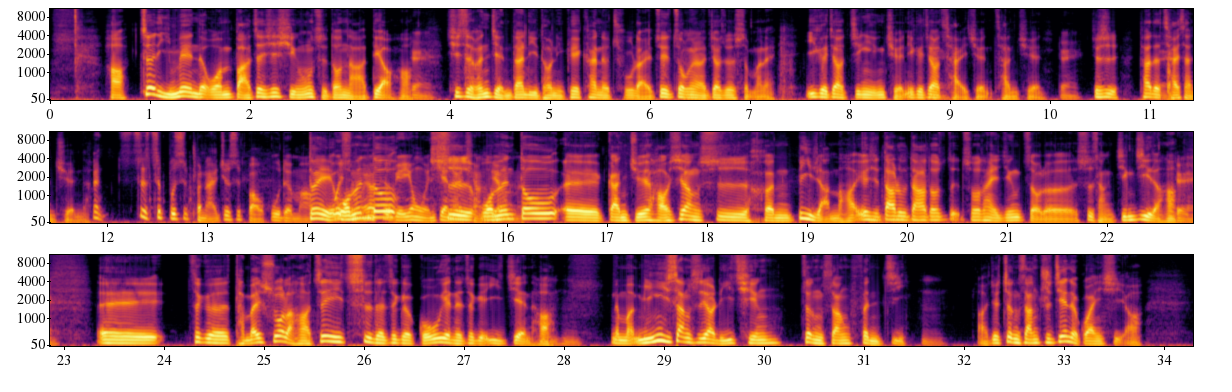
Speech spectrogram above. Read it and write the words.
好，这里面的我们把这些形容词都拿掉，哈，对，其实很简单，里头你可以看得出来，最重要的叫做什么呢？一个叫经营权，一个叫财权、产权，对，就是他的财产权的。那这这不是本来就是保护的吗？对，我们都特别用文件是，我们都呃感觉好像是很必然嘛，哈，尤其大陆大家都说他已经走了市场经济了，哈，对，呃。这个坦白说了哈，这一次的这个国务院的这个意见哈，那么名义上是要厘清政商分际，嗯，啊，就政商之间的关系啊，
